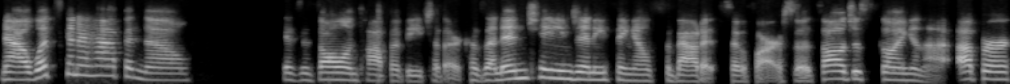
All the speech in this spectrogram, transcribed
Now, what's going to happen though, is it's all on top of each other because I didn't change anything else about it so far. So it's all just going in the upper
